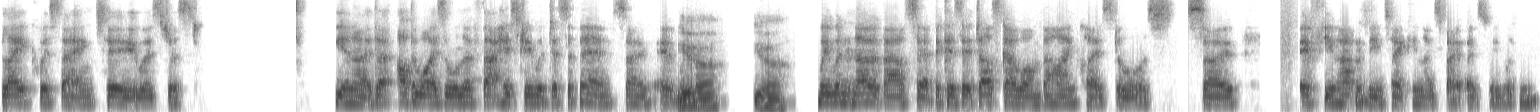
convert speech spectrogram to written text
blake was saying too was just you know that otherwise all of that history would disappear. So it yeah yeah. we wouldn't know about it because it does go on behind closed doors. So if you hadn't been taking those photos we wouldn't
